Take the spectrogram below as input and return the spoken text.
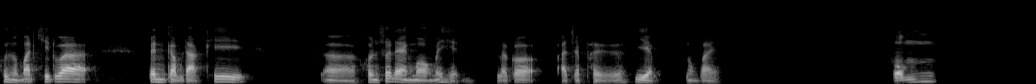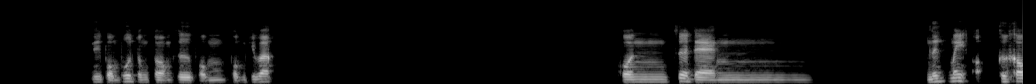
คุณสมบัติคิดว่า เป็นกับดักที่เอ่อคนเสื้อแดงมองไม่เห็น แล้วก็อาจจะเผลอเหยียบลงไป ผมนี่ผมพูดตรงๆ คือผมผมคิดว่า คนเสื้อแดง นึกไม่ออกคือเขา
